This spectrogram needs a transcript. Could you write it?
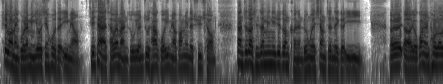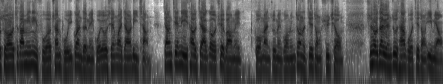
确保美国人民优先获得疫苗，接下来才会满足援助他国疫苗方面的需求。但这道行政命令最终可能沦为象征的一个意义。而呃，有官员透露说，这道命令符合川普一贯的美国优先外交立场，将建立一套架构，确保美。国满足美国民众的接种需求，之后再援助他国接种疫苗。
